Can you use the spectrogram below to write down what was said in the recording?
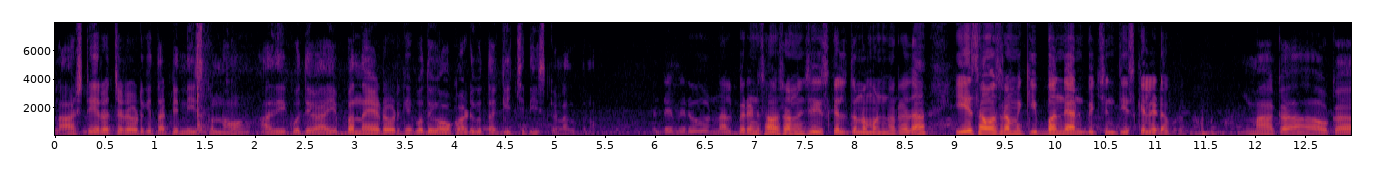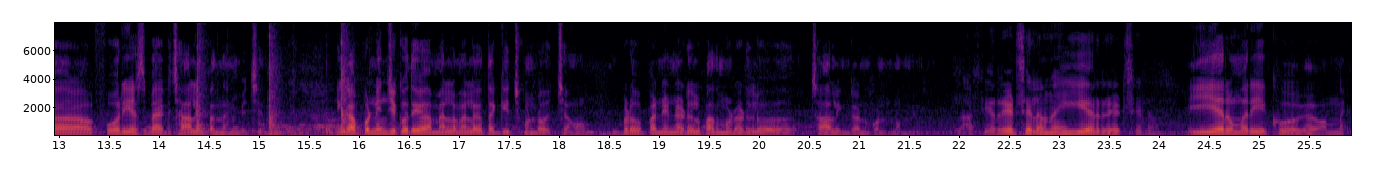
లాస్ట్ ఇయర్ వచ్చేటప్పటికి థర్టీన్ తీసుకున్నాం. అది కొద్దిగా ఇబ్బంది అయ్యేటప్పటికి కొద్దిగా ఒక అడుగు తగ్గించి తీసుకెళ్తున్నాం. అంటే మీరు నలభై రెండు సంవత్సరాల నుంచి తీసుకెళ్తున్నాం అన్నారు కదా. ఏ సంవత్సరం మీకు ఇబ్బంది అనిపించింది తీసుకెళ్ళేటప్పుడు మాక ఒక ఫోర్ ఇయర్స్ బ్యాక్ చాలా ఇబ్బంది అనిపించింది. ఇంకా అప్పటి నుంచి కొద్దిగా మెల్లమెల్లగా తగ్గించుకుంటూ వచ్చాము. ఇప్పుడు పన్నెండు అడుగులు పదమూడు అడుగులు చాలు ఇంకా అనుకుంటున్నాం మేము. లాస్ట్ ఇయర్ రేట్స్ ఎలా ఉన్నాయి? ఈ ఇయర్ రేట్స్ ఎలా ఉన్నాయి? ఈ ఇయర్ మరీ ఎక్కువగా ఉన్నాయి.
